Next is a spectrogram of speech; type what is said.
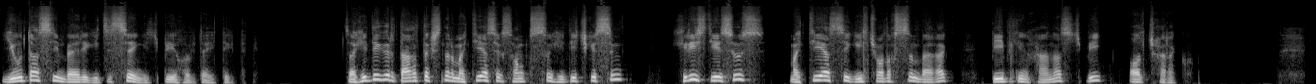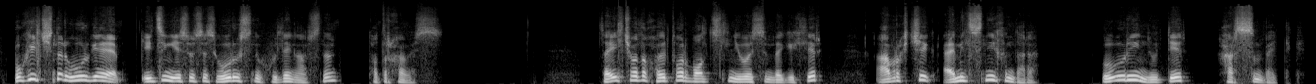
Юдасын байрыг эзэлсэн гэж би хувьдаа итгэдэг. За хэдийгээр даглагч нар Матиасыг сонгосон хэдий ч гэсэн Христ Есүс Матиасыг илч болгосон байгааг Библийн хаанаас ч би олж хараагүй. Бүх илч нар үүргээ эзэн Есүсээс өөрөөс нь хүлээн авсан нь тодорхой байсан. За илч болох хоёрдугаар болцол нь юу байсан бэ гэхлээр аврагчийг амилсныхан дараа өөрийн нүдээр харсан байдаг.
